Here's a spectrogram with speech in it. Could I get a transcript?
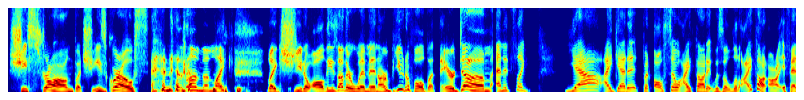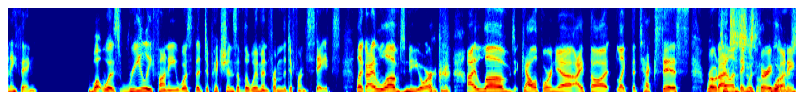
she's strong but she's gross. And then, and then like like she, you know all these other women are beautiful but they're dumb. And it's like yeah i get it. But also i thought it was a little i thought uh, if anything what was really funny was the depictions of the women from the different states. Like I loved New York. I loved California. I thought like the Texas, Rhode Island thing was very funny.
